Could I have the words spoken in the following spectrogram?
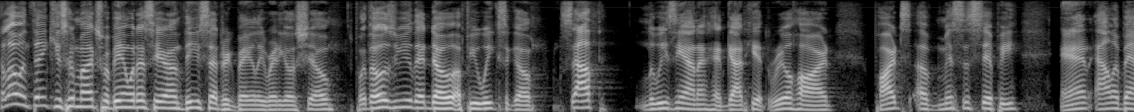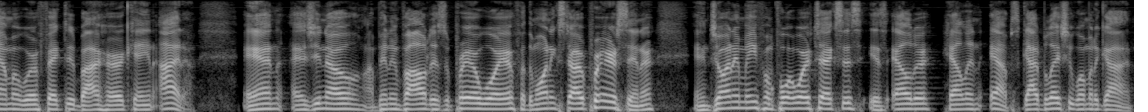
Hello, and thank you so much for being with us here on the Cedric Bailey Radio Show. For those of you that know, a few weeks ago, South Louisiana had got hit real hard. Parts of Mississippi and Alabama were affected by Hurricane Ida. And as you know, I've been involved as a prayer warrior for the Morning Star Prayer Center. And joining me from Fort Worth, Texas, is Elder Helen Epps. God bless you, woman of God.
